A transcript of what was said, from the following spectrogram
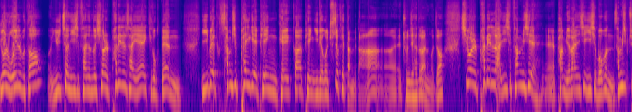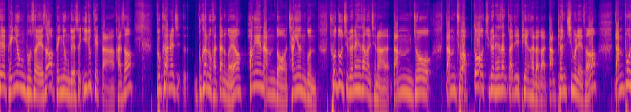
6월 5일부터 2024년도 10월 8일 사이에 기록된 238개 비행 계획과 비행 이력을 추적했답니다. 어, 존재하더라는 거죠. 10월 8일 날 23시, 밤 11시 25분 30초에 백령 도서에서 백령도에서 이륙했다. 가서 북한을, 북한으로 갔다는 거예요. 황해남도, 장현군, 초도 주변의 해상을 지나 남조 남조합도 주변 해상까지 비행하다가 남 변침을 해서 남포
